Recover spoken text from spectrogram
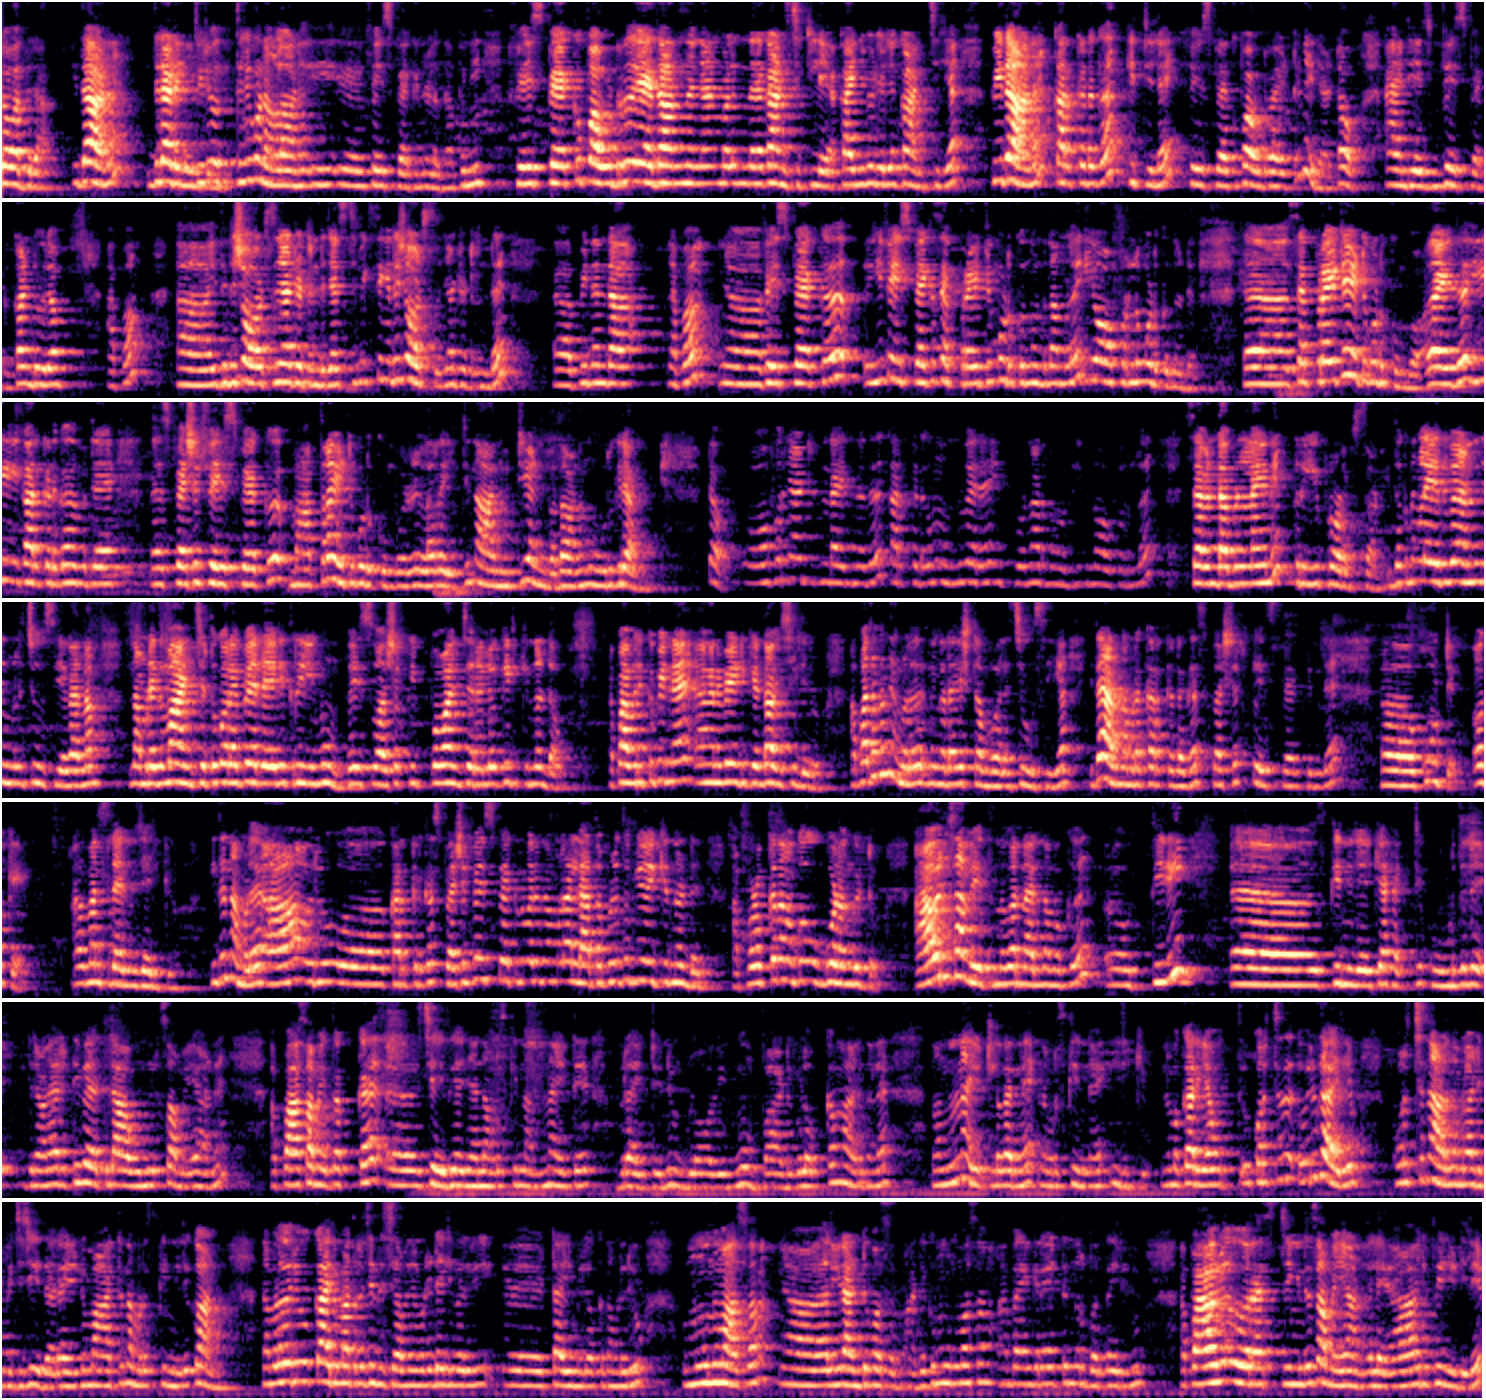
ലോദ്ര. ഇതാണ് ഇതിലടങ്ങി ഒത്തിരി ഒത്തിരി ഗുണങ്ങളാണ് ഈ ഫേസ് പാക്കിനുള്ളത് അപ്പം ഇനി ഫേസ് പാക്ക് പൗഡർ ഏതാണെന്ന് ഞാൻ നമ്മൾ ഇന്നലെ കാണിച്ചിട്ടില്ല. കഴിഞ്ഞ വീഡിയോയിൽ ഞാൻ കാണിച്ചില്ല. അപ്പം ഇതാണ് കർക്കിടക കിറ്റിലെ ഫേസ് പാക്ക് പൗഡറായിട്ട് വരിക കേട്ടോ ആന്റി ഏജിങ് ഫേസ് പാക്ക് കണ്ടുല്ലോ അപ്പം ഇതിന്റെ ഷോർട്സ് ഞാൻ ഇട്ടിട്ടുണ്ട്. ജസ്റ്റ് മിക്സിങ്ങിന്റെ ഷോർട്സ് ഞാൻ ഇട്ടിട്ടുണ്ട്. പിന്നെന്താ? അപ്പം ഫേസ് പാക്ക് ഈ ഫേസ് പാക്ക് സെപ്പറേറ്റും കൊടുക്കുന്നുണ്ട്. നമ്മൾ ഈ ഓഫറിലും കൊടുക്കുന്നുണ്ട്. സെപ്പറേറ്റ് ആയിട്ട് കൊടുക്കുമ്പോൾ അതായത് ഈ കർക്കിടക മറ്റേ സ്പെഷ്യൽ ഫേസ് പാക്ക് മാത്രമായിട്ട് കൊടുക്കുമ്പോഴുള്ള റേറ്റ് നാനൂറ്റി എൺപതാണ് നൂറ് ഗ്രാം കേട്ടോ ഓഫർ ഞാൻ ഇട്ടിട്ടുണ്ടായിരുന്നത് കർക്കിടകം ഒന്ന് വരെ ഇപ്പോൾ നടന്നുകൊണ്ടിരിക്കുന്ന ഓഫറിൽ seven double nine three products ആണ്. ഇതൊക്കെ നിങ്ങൾ ഏത് വേണം നിങ്ങൾ ചൂസ് ചെയ്യുക. കാരണം നമ്മുടെ ഇത് വാങ്ങിച്ചിട്ട് കുറേ പേരുടെ ക്രീമും ഫേസ് വാഷൊക്കെ ഇപ്പോൾ വാങ്ങിച്ചവരെല്ലാം ഇരിക്കുന്നുണ്ടാവും. അപ്പോൾ അവർക്ക് പിന്നെ അങ്ങനെ മേടിക്കേണ്ട ആവശ്യമില്ലല്ലോ അപ്പോൾ അതൊക്കെ നിങ്ങൾ നിങ്ങളുടെ ഇഷ്ടം പോലെ ചൂസ് ചെയ്യുക ഇതാണ് നമ്മുടെ കർക്കിടക സ്പെഷ്യൽ ഫേസ് പാക്കിന്റെ കൂട്ട്. ഓക്കെ അത് മനസ്സിലായെന്ന് വിചാരിക്കുന്നു. ഇത് നമ്മൾ ആ ഒരു കർക്കിടക സ്പെഷ്യൽ ഫേസ് പാക്ക് എന്ന് പറയുന്നത് നമ്മൾ അല്ലാത്തപ്പോഴും ഇത് ഉപയോഗിക്കുന്നുണ്ട്. അപ്പോഴൊക്കെ നമുക്ക് ഗുണം കിട്ടും. ആ ഒരു സമയത്ത് എന്ന് പറഞ്ഞാൽ നമുക്ക് ഒത്തിരി സ്കിന്നിലേക്ക് എഫക്റ്റ് കൂടുതൽ ഇതിനാണ് ഇരട്ടി വേഗത്തിലാവുന്ന ഒരു സമയമാണ് അപ്പോൾ ആ സമയത്തൊക്കെ ചെയ്ത് കഴിഞ്ഞാൽ നമ്മുടെ സ്കിൻ നന്നായിട്ട് ബ്രൈറ്റനും ഗ്ലോവിങ്ങും പാടുകളും ഒക്കെ മാറി നന്നായിട്ടുള്ള തന്നെ നമ്മുടെ സ്കിന്നെ ഇരിക്കും. നമുക്കറിയാം കുറച്ച് ഒരു കാര്യം കുറച്ച് നാൾ നമ്മൾ അടുപ്പിച്ച് ചെയ്താൽ അതിന്റെ മാറ്റം നമ്മുടെ സ്കിന്നിൽ കാണും. നമ്മളൊരു കാര്യം മാത്രം ചിന്തിച്ചാൽ മതി. നമ്മുടെ ഡെലിവറി ടൈമിലൊക്കെ നമ്മളൊരു മൂന്ന് മാസം അല്ലെങ്കിൽ രണ്ട് മാസം ആദ്യമൊക്കെ മൂന്ന് മാസം ഭയങ്കരമായിട്ട് നിർബന്ധമായിരുന്നു. അപ്പോൾ ആ ഒരു റെസ്റ്റിങ്ങിന്റെ സമയമാണ് അല്ലേ? ആ ഒരു പീരീഡിൽ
